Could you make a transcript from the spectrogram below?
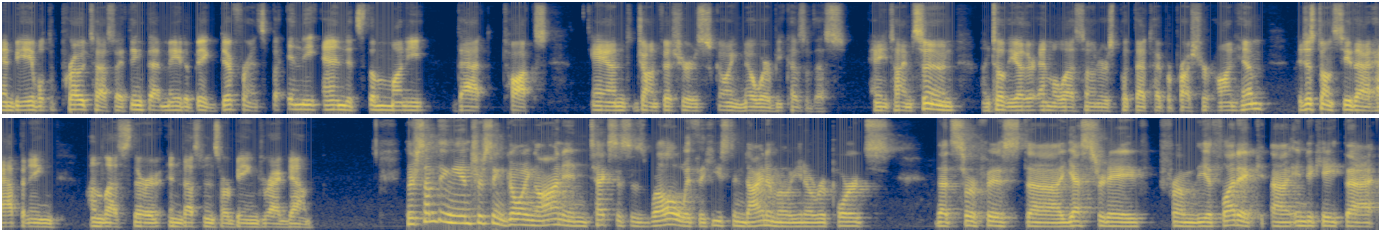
and be able to protest. I think that made a big difference. But in the end, it's the money that talks. And John Fisher is going nowhere because of this anytime soon until the other MLS owners put that type of pressure on him. I just don't see that happening unless their investments are being dragged down. There's something interesting going on in Texas as well with the Houston Dynamo. You know, reports that surfaced uh, yesterday from the Athletic uh, indicate that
